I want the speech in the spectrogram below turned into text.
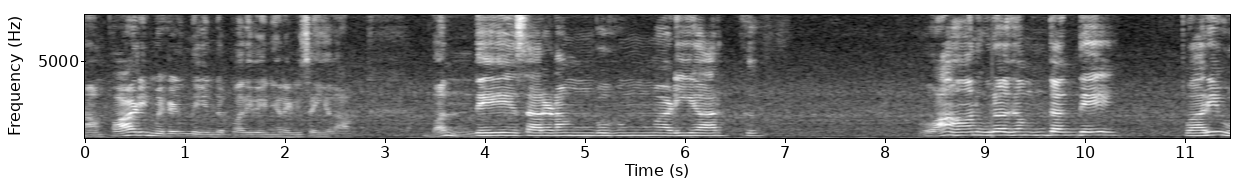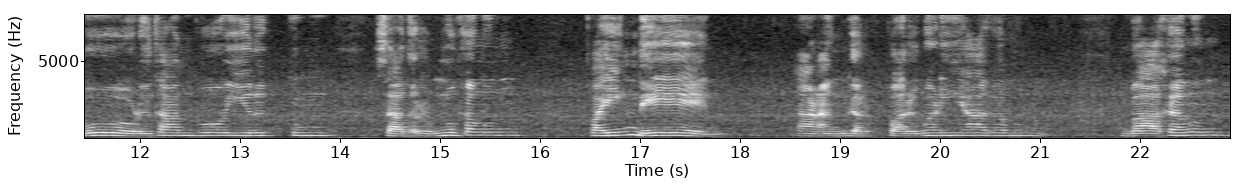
நாம் பாடி மகிழ்ந்து இந்த பதிவை நிறைவு செய்யலாம். வந்தே சரணம் புகும் அடியார்க்கு. வானுலகம் தந்தே பரிவோடு தான் போயிருக்கும். சதுர்முகமும் பைந்தேன் அணங்கற் பருமணியாகமும் பாகமும்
